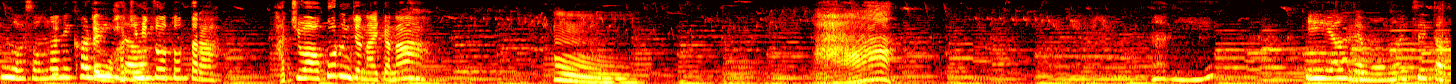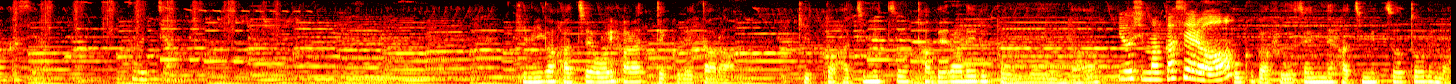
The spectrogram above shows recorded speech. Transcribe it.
プーはそんなに軽でいんだも蜂蜜を取ったら蜂は怒るんじゃないかな。うん。ああ。何？いい案でも思いついたのかしら？プーちゃん。君が蜂を追い払ってくれたらきっと蜂蜜を食べられると思うよし任せろ。僕が風船で蜂蜜を取るのを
